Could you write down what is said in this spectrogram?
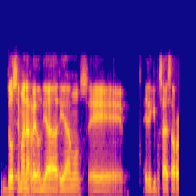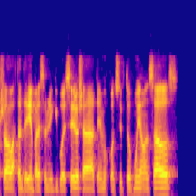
dos semanas redondeadas, digamos, eh, el equipo se ha desarrollado bastante bien para ser un equipo de cero. Ya tenemos conceptos muy avanzados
